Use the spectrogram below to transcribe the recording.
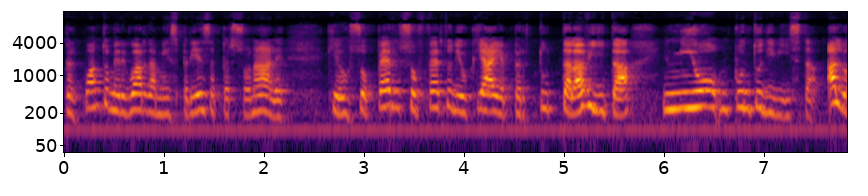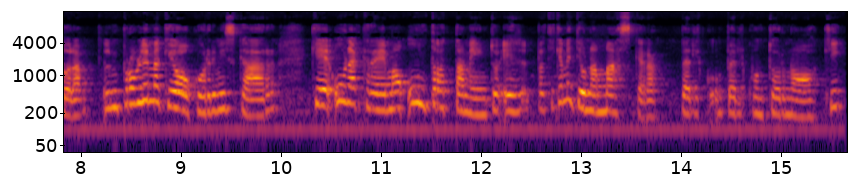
Per quanto mi riguarda la mia esperienza personale che ho sofferto di occhiaie per tutta la vita il mio punto di vista. Allora il problema che ho con Remiscar che è una crema un trattamento è praticamente una maschera per, per il contorno occhi.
